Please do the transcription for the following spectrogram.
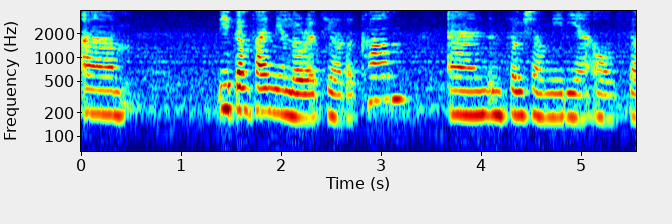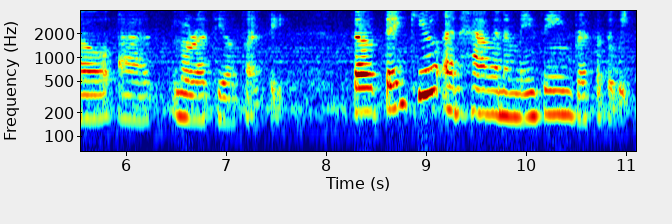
Um, you can find me on lauratio.com and in social media also at lauratio20. So thank you and have an amazing rest of the week.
